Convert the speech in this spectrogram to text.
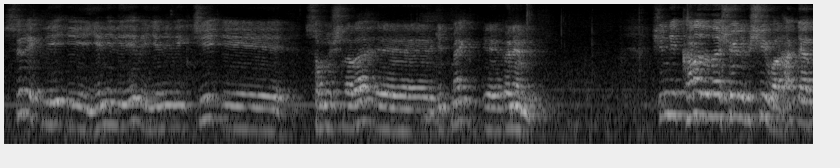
sürekli e, yeniliğe ve yenilikçi e, sonuçlara e, gitmek e, önemli. Şimdi Kanada'da şöyle bir şey var. Hatta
